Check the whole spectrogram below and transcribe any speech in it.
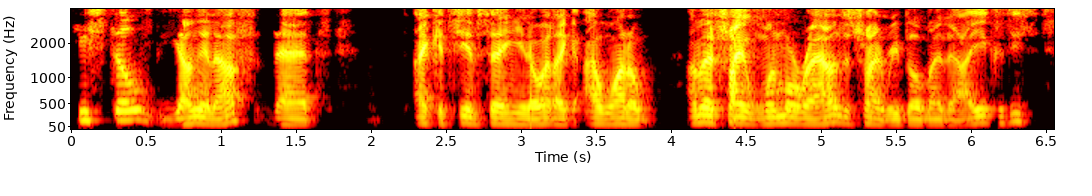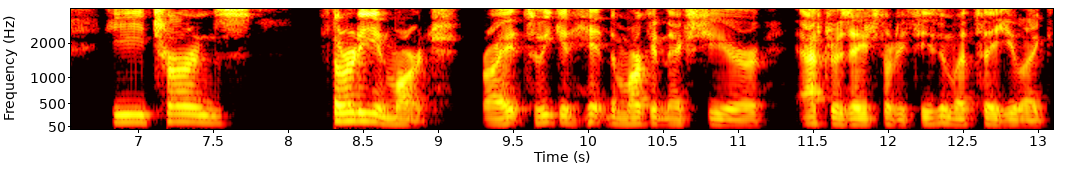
he's still young enough that I could see him saying, you know what, like I want to, I'm going to try one more round to try and rebuild my value because he's he turns 30 in March, right? So he could hit the market next year after his age 30 season. Let's say he like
